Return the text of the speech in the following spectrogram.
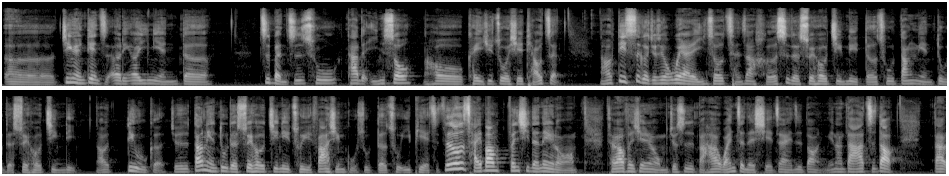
呃金元电子二零二一年的资本支出，它的营收，然后可以去做一些调整。然后第四个就是用未来的营收乘上合适的税后净利，得出当年度的税后净利。然后第五个就是当年度的税后净利除以发行股数，得出 EPS，这都是财报分析的内容哦。财报分析内容，我们就是把它完整的写在日报里面，让大家知道，大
